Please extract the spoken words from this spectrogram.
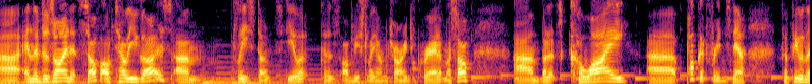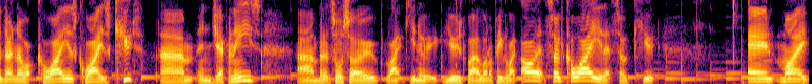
Uh, and the design itself, I'll tell you guys, um, please don't steal it because obviously I'm trying to create it myself. Um, but it's Kawaii uh, Pocket Friends. Now, for people that don't know what Kawaii is, Kawaii is cute um, in Japanese, um, but it's also like, you know, used by a lot of people like, oh, that's so kawaii, that's so cute. And my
